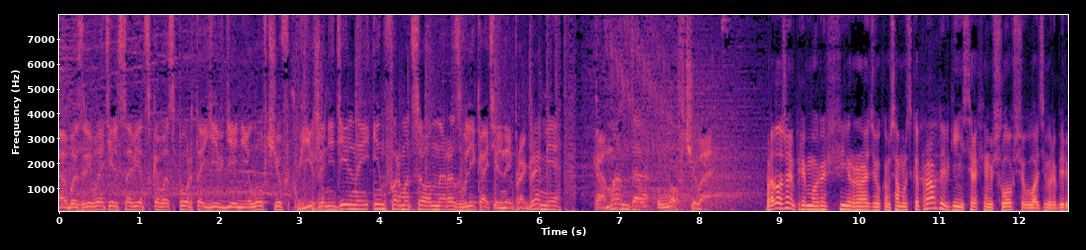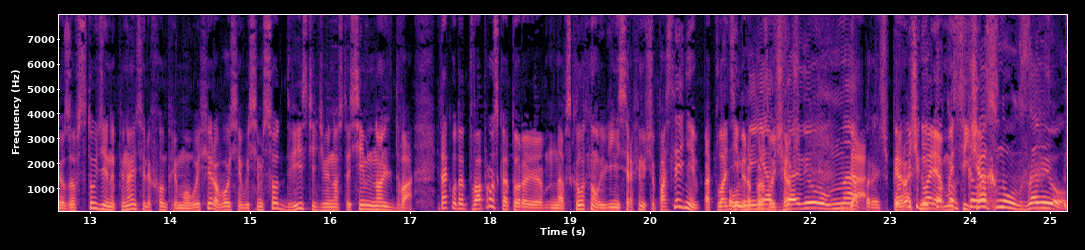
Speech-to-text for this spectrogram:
Обозреватель советского спорта Евгений Ловчев в еженедельной информационно-развлекательной программе «Команда Ловчева». Продолжаем прямой эфир радио «Комсомольская правда». Евгений Серафимович Ловчев, Владимир Березов в студии. Напоминаю, телефон прямого эфира 8 800 297 02. Итак, вот этот вопрос, который всколыхнул Евгения Серафимовича последний, от Владимира прозвучавший. завел Да. напрочь. Короче понимаешь? говоря, мы сейчас... завел.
